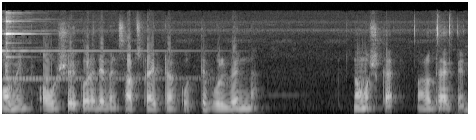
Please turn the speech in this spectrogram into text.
কমেন্ট অবশ্যই করে দেবেন, সাবস্ক্রাইবটা করতে ভুলবেন না। নমস্কার, ভালো থাকবেন।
